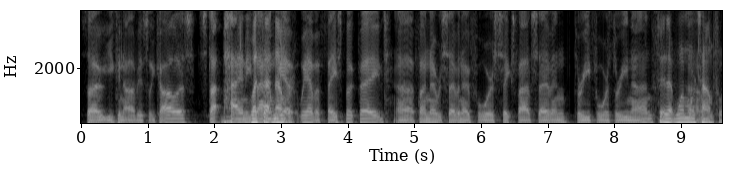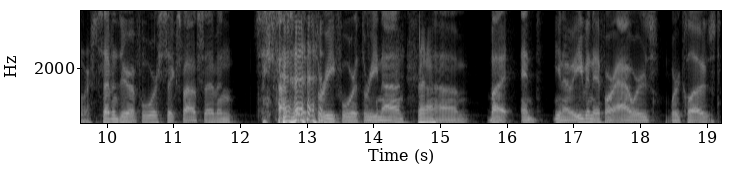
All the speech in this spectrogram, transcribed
So you can obviously call us, stop by anytime. What's that number? We have, we have a Facebook page. Uh, phone number 704-657-3439. Say that one more um, time for us. 704-657 657 3439. Right on. Um, but, and, you know, even if our hours were closed,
